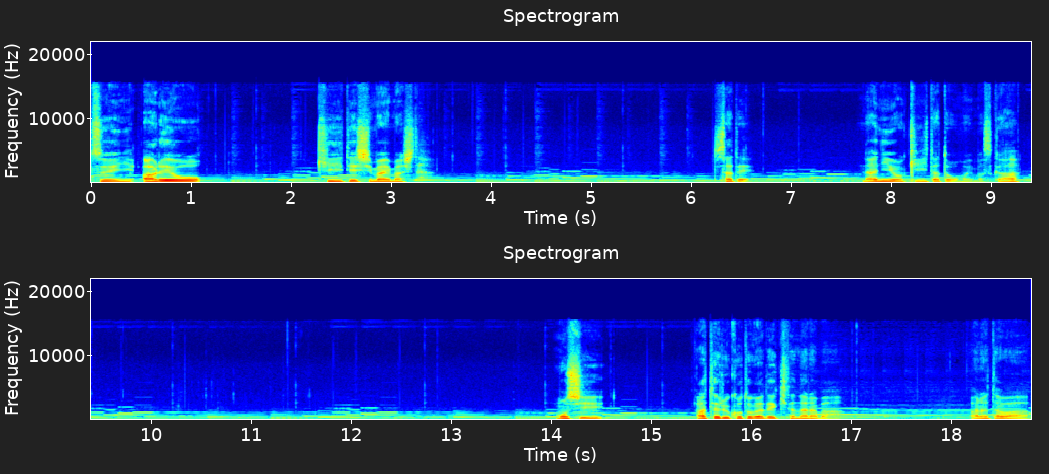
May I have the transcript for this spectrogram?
ついにあれを聞いてしまいました。さて何を聞いたと思いますか？もし当てることができたならばあなたは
